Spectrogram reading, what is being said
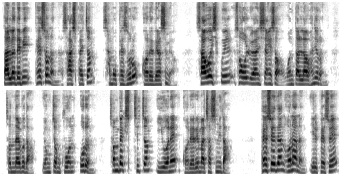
달러 대비 페소는 48.35페소로 거래되었으며 4월 19일 서울 외환시장에서 원달러 환율은 전날보다 0.9원 오른 1117.2원에 거래를 마쳤습니다. 페소에 대한 원화는 1페소에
